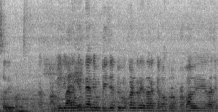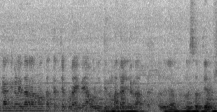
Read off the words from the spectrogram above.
ಸರಿಪಡಿಸ್ತೀವಿ ಹಿಂದೆ ನಿಮ್ ಬಿಜೆಪಿ ಮುಖಂಡರು ಇದ್ದಾರೆ ಕೆಲವೊಬ್ರು ಪ್ರಭಾವಿ ರಾಜಕಾರಣಿಗಳು ಇದ್ದಾರೆ ಅನ್ನುವಂತ ಚರ್ಚೆ ಕೂಡ ಇದೆ. ಅವರು ಮಾತಾಡ್ತೀರಾ? ಅಂತ ಅದೇನಾದ್ರು ಸತ್ಯಾಂಶ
